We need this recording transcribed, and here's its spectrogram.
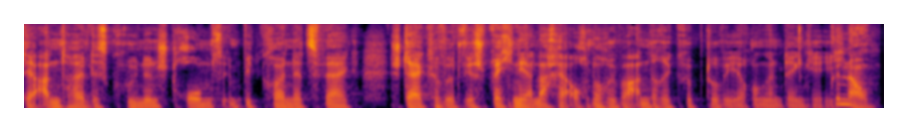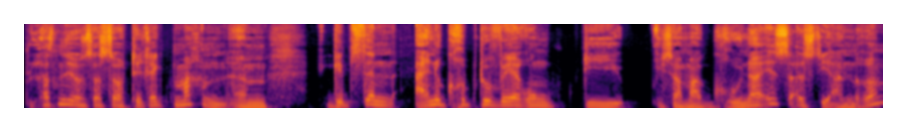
der Anteil des grünen Stroms im Bitcoin-Netzwerk stärker wird. Wir sprechen ja nachher auch noch über andere Kryptowährungen, denke ich. Genau. Lassen Sie uns das doch direkt machen. Ähm, Gibt es denn eine Kryptowährung, die, ich sag mal, grüner ist als die andere?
